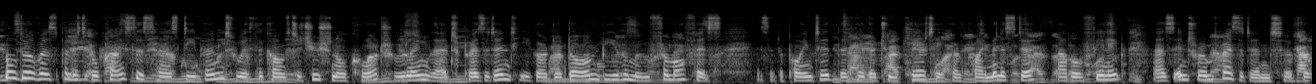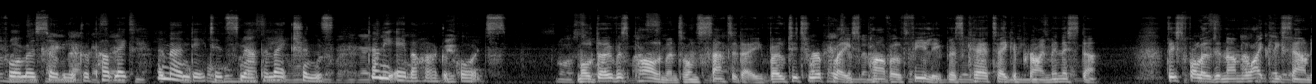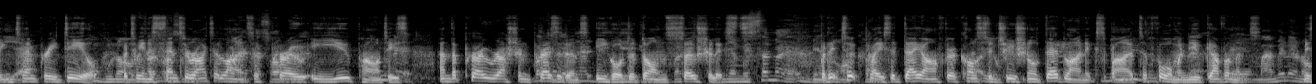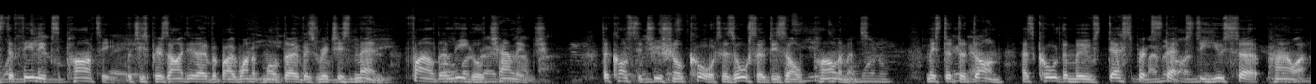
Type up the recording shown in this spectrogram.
Moldova's political crisis has deepened with the Constitutional Court ruling that President Igor Dodon be removed from office as it appointed the hitherto caretaker Prime Minister Pavel Filip as interim president of the former Soviet Republic and mandated snap elections. Danny Aeberhard reports. Moldova's parliament on Saturday voted to replace Pavel Filip as caretaker prime minister. This followed an unlikely sounding temporary deal between a centre right alliance of pro EU parties and the pro Russian president Igor Dodon's socialists. But it took place a day after a constitutional deadline expired to form a new government. Mr. Filip's party, which is presided over by one of Moldova's richest men, filed a legal challenge. The Constitutional Court has also dissolved Parliament. Mr. Dodon has called the moves desperate steps to usurp power.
